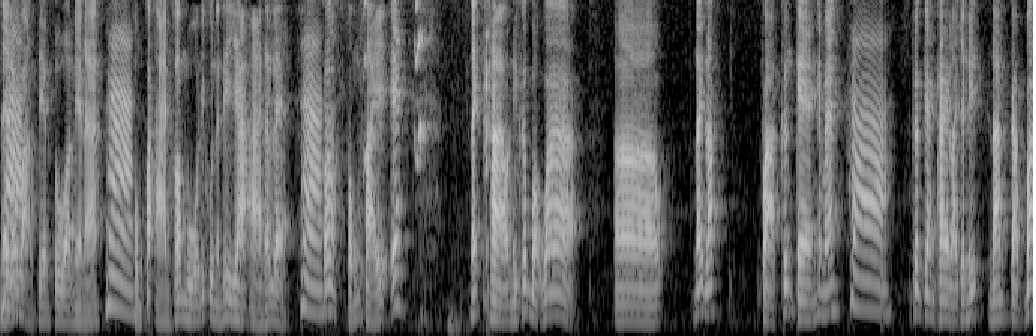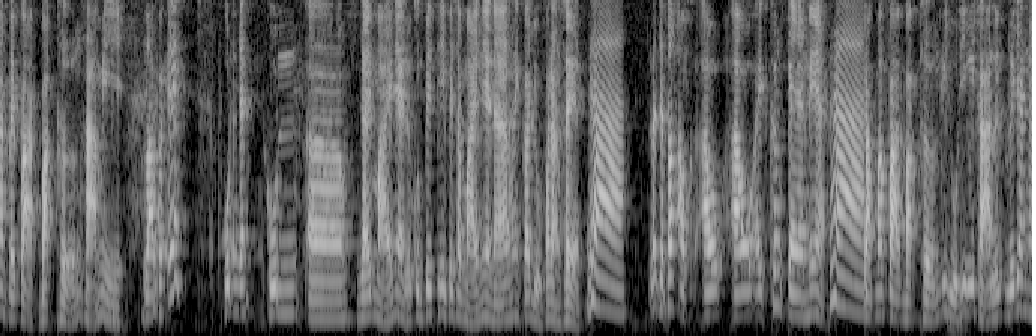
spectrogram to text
ในค่ะระหว่างเตรียมตัวเนี่ยนะค่ะผมก็อ่านข้อมูลที่คุณนันทิยาอ่านนั่นแหละค่ะก็สงสัยเอ๊ะในข่าวนี่เขาบอกว่าเอ่อได้รับฝากเครื่องแกงใช่ไหมค่ะเครื่องแกงไทยหลายชนิดนำกลับบ้านไปฝากบักเถิงสามี เราก็เอ๊ะ คุณยายคุณเอ่อยายไหมเนี่ยหรือคุณพี่พี่พิสมัยเนี่ยนะท่านก็อยู่ฝรั่งเศสค่ะแล้วจะต้องเอาเอาเอาไอ้เครื่องแกงเนี่ยค่ะกลับมาฝากบักเถิงที่อยู่ที่อีสานหรือหรือยังไง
